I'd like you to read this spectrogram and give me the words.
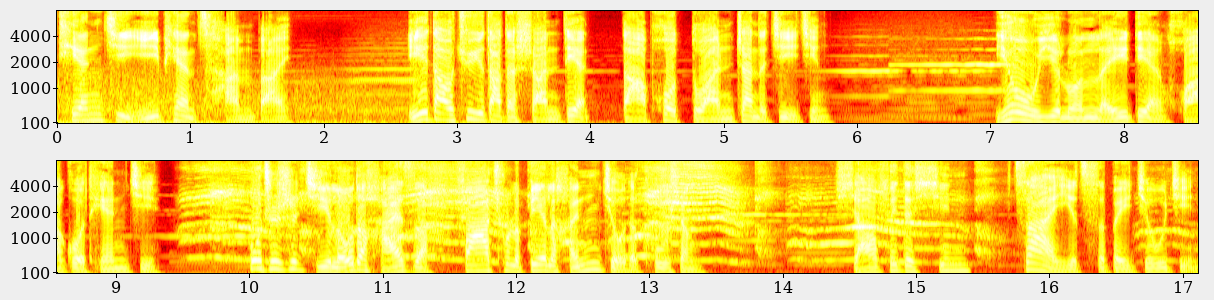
天际一片惨白，一道巨大的闪电打破短暂的寂静，又一轮雷电划过天际，不知是几楼的孩子发出了憋了很久的哭声，小飞的心。再一次被揪紧。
